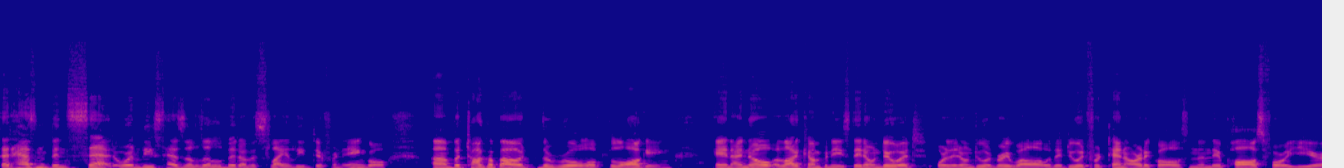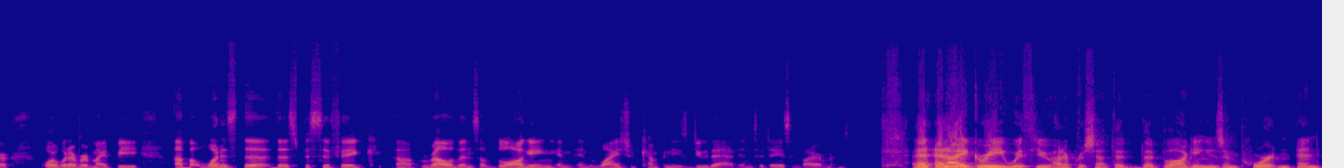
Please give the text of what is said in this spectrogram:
that hasn't been said, or at least has a little bit of a slightly different angle? Um, but talk about the role of blogging. And I know a lot of companies they don't do it, or they don't do it very well, or they do it for ten articles and then they pause for a year or whatever it might be. Uh, but what is the the specific uh, relevance of blogging, and, and why should companies do that in today's environment? And, and, I agree with you 100% that, that blogging is important. And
